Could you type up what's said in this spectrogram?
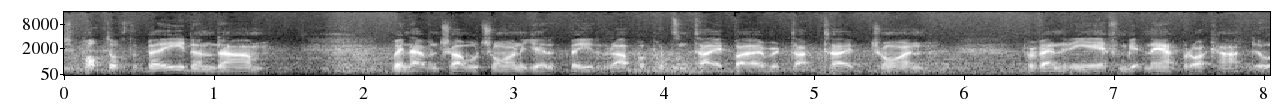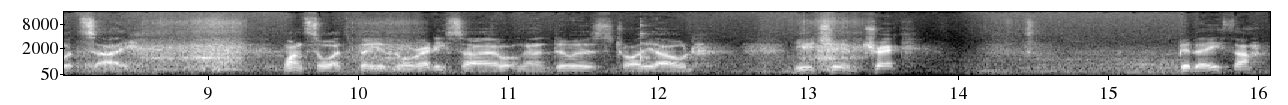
She popped off the bead and um, been having trouble trying to get it beaded up. I put some tape over it, duct tape, try and prevent any air from getting out, but I can't do it. So one side's beaded already, so what I'm going to do is try the old YouTube trick. Bit ether,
